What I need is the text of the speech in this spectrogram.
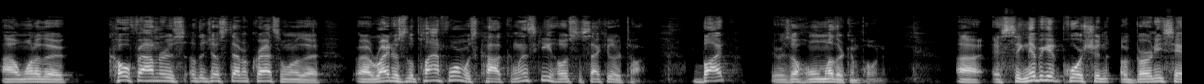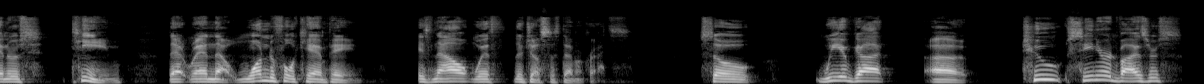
Uh, one of the co-founders of the Just Democrats and one of the uh, writers of the platform was Kyle Kulinski, host of Secular Talk. But there is a whole other component. Uh, a significant portion of Bernie Sanders' team that ran that wonderful campaign is now with the Justice Democrats. So we have got uh, two senior advisors,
